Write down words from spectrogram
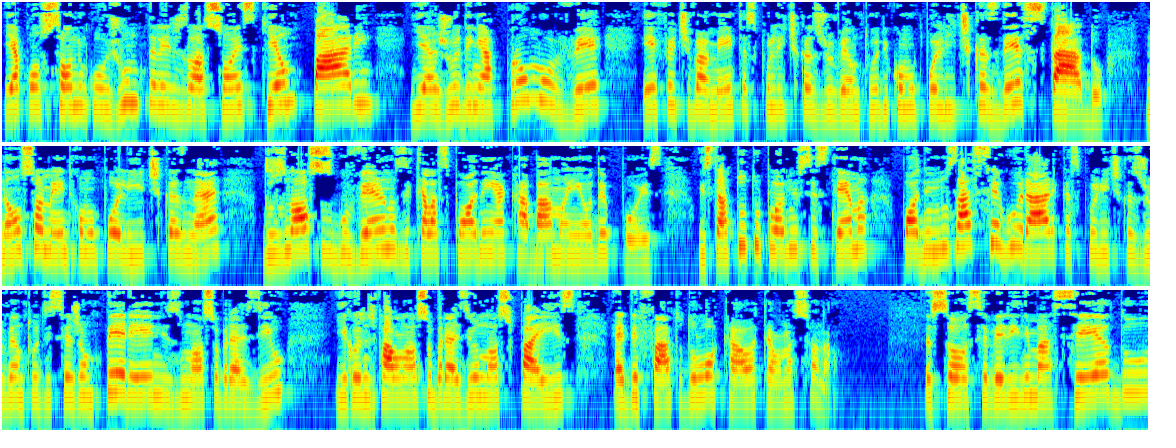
e a construção de um conjunto de legislações que amparem e ajudem a promover efetivamente as políticas de juventude como políticas de Estado, não somente como políticas né, dos nossos governos e que elas podem acabar amanhã ou depois. O Estatuto, o Plano e o Sistema podem nos assegurar que as políticas de juventude sejam perenes no nosso Brasil e quando a gente fala nosso Brasil, nosso país, é de fato do local até o nacional. Eu sou Severine Macedo,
